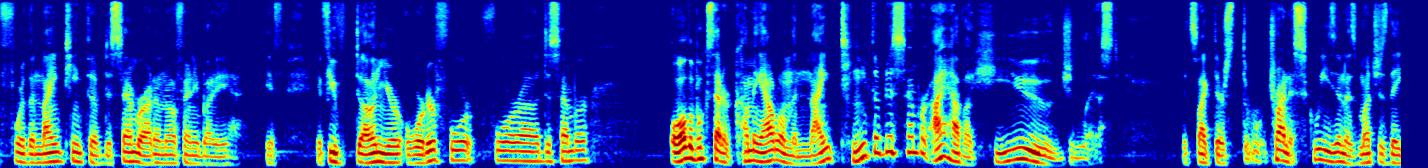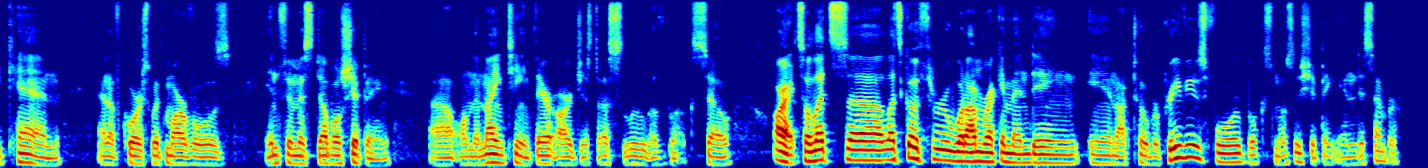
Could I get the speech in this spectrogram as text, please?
for the 19th of December, I don't know if anybody, if if you've done your order for for uh, December, all the books that are coming out on the 19th of December, I have a huge list. It's like they're th- trying to squeeze in as much as they can. And of course, with Marvel's infamous double shipping uh, on the 19th, there are just a slew of books. So, all right, so let's uh, let's go through what I'm recommending in October previews for books mostly shipping in December.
